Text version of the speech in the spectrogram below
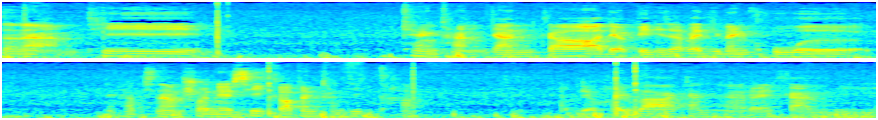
สนามที่แข่งขันกันก็เดี๋ยวปีนี้จะไปที่แวนคูเวอร์นะครับ สนามชอนเนซี่ golf and country club เดี๋ยวค่อยว่ากันนะรายการนี้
